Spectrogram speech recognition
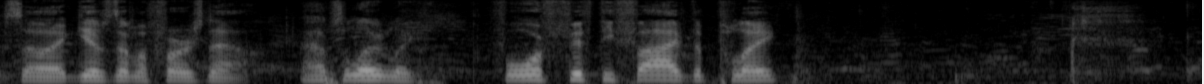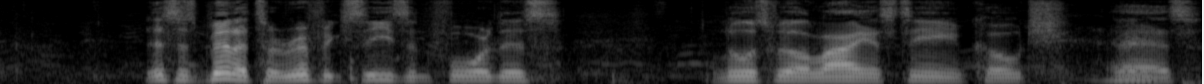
So it gives them a first down. Absolutely. 4.55 to play. This has been a terrific season for this Lewisville Lions team, Coach. As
